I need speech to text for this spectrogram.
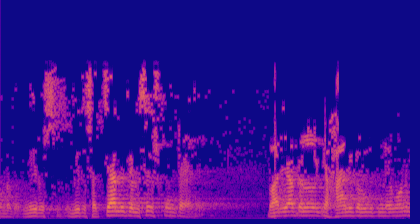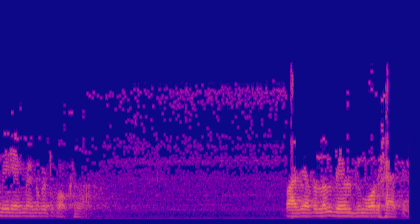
ఉండదు. మీరు మీరు సత్యాన్ని తెలిసేసుకుంటే భార్యాపిల్లలకి హాని కలుగుతుందేమో అని మీరేం వెంగబెట్టుకోకలా భార్యాపిల్లలు they will be more happy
